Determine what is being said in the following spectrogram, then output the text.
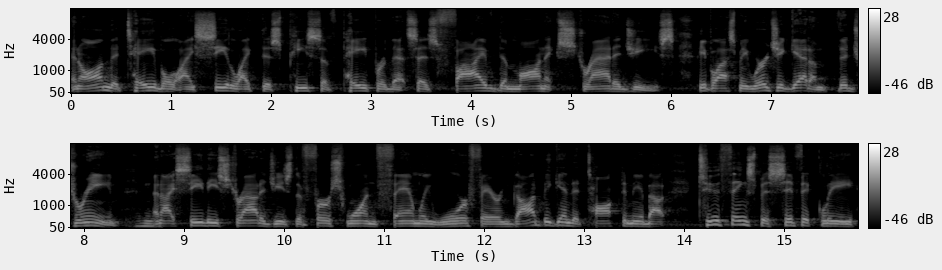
And on the table, I see like this piece of paper that says five demonic strategies. People ask me, Where'd you get them? The dream. And I see these strategies. The first one, family warfare. And God began to talk to me about two things specifically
